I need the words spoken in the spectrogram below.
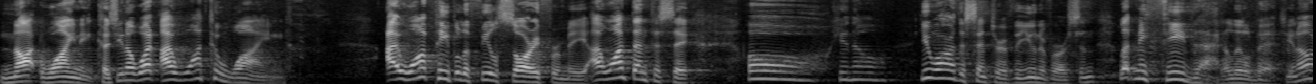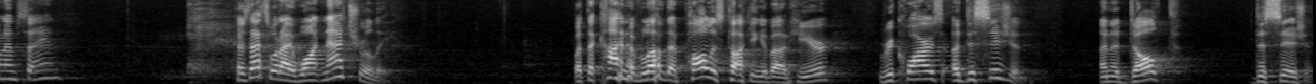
not whining, because you know what, I want to whine. I want people to feel sorry for me. I want them to say, oh, you know, you are the center of the universe and let me feed that a little bit. You know what I'm saying? Because that's what I want naturally. But the kind of love that Paul is talking about here requires a decision, an adult decision.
